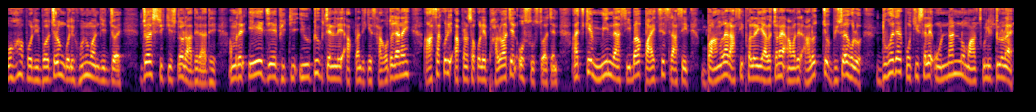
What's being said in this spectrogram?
মহাবলী বজরংবলী হনুমানজির জয় জয় শ্রীকৃষ্ণ রাধে রাধে। আমাদের এ জে ভিটি ইউটিউব চ্যানেলে আপনাদেরকে স্বাগত জানাই। আশা করি আপনারা সকলে ভালো আছেন ও সুস্থ আছেন। আজকে মীন রাশি বা পাইসেস রাশির বাংলা রাশিফলের এই আলোচনায় আমাদের আলোচ্য বিষয় হলো দু হাজার পঁচিশ সালে অন্যান্য মাসগুলির তুলনায়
